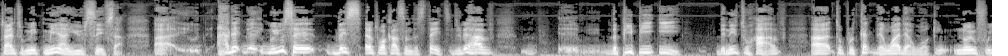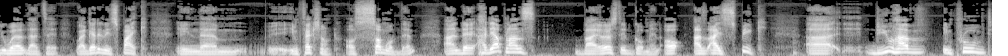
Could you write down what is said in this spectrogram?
trying to make me and you safe, sir. They, will you say these health workers in the state do they have the PPE they need to have uh, to protect them while they are working, knowing fully well that uh, we are getting a spike in um, infection of some of them. And uh, are there plans by your state government, or as I speak, uh, do you have improved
